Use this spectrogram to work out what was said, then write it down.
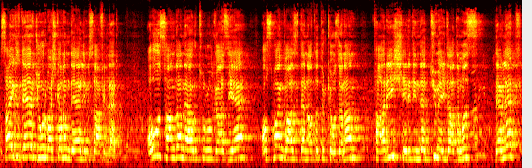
Saygıdeğer Cumhurbaşkanım, değerli misafirler. Oğuz Han'dan Ertuğrul Gazi'ye, Osman Gazi'den Atatürk'e uzanan tarihi şeridinde tüm ecdadımız devlet,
